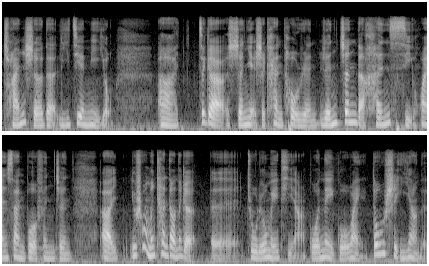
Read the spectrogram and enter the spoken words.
传舌的离间密友啊，这个神也是看透人，人真的很喜欢散播纷争啊。有时候我们看到那个呃主流媒体啊，国内国外都是一样的。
